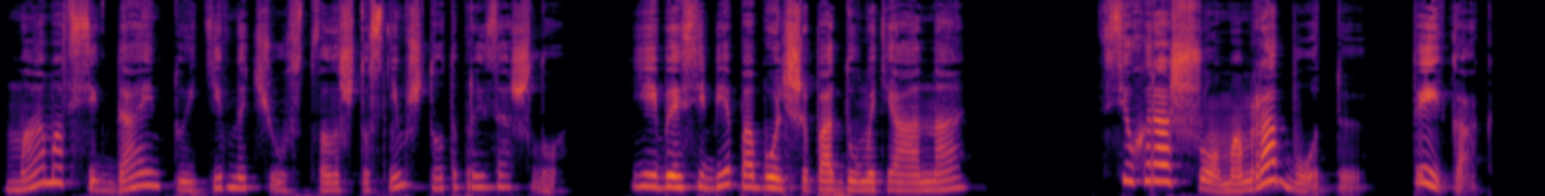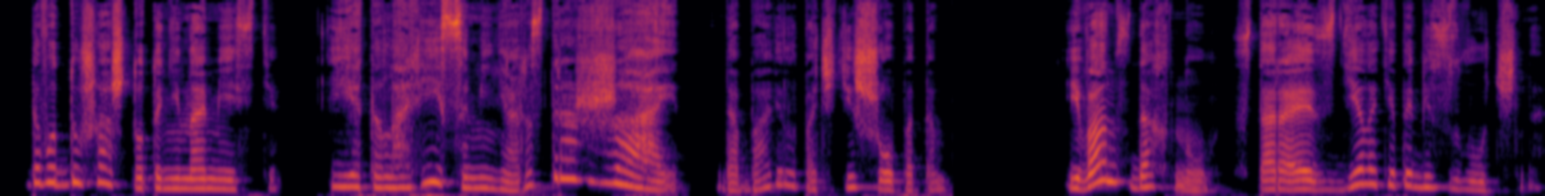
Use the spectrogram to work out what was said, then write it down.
Мама всегда интуитивно чувствовала, что с ним что-то произошло. Ей бы о себе побольше подумать, а она... «Все хорошо, мам, работаю. Ты как?» Да вот душа что-то не на месте. И эта Лариса меня раздражает, добавила почти шепотом. Иван вздохнул, стараясь сделать это беззвучно.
